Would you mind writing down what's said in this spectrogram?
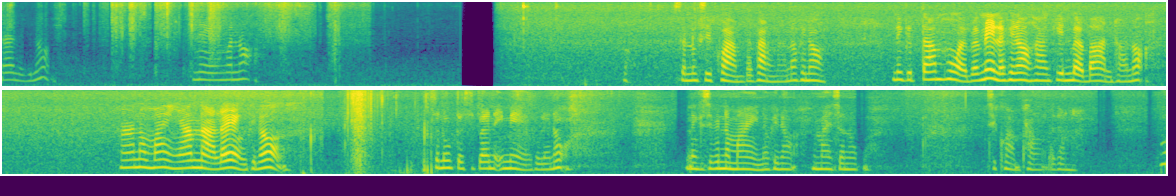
ได้เลยพี่น้องแนงมันเนาะสนุกสิขวามไปฝั่งนั้นเนาะพี่น้อง นี่ก็ตามหวยแบบนี้แหละพี่น้องหากินแบบบ้านเขาเนาะหาหน่อไม้ยามหนาแรงพี่น้อง สนุกกับสิไปในแม่กูแล้วเนาะนี่ก็สิเป็นหน่อไม้เนาะพี่น้องหน่อไม้สนุกสิความพังไปทางนั้นพู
